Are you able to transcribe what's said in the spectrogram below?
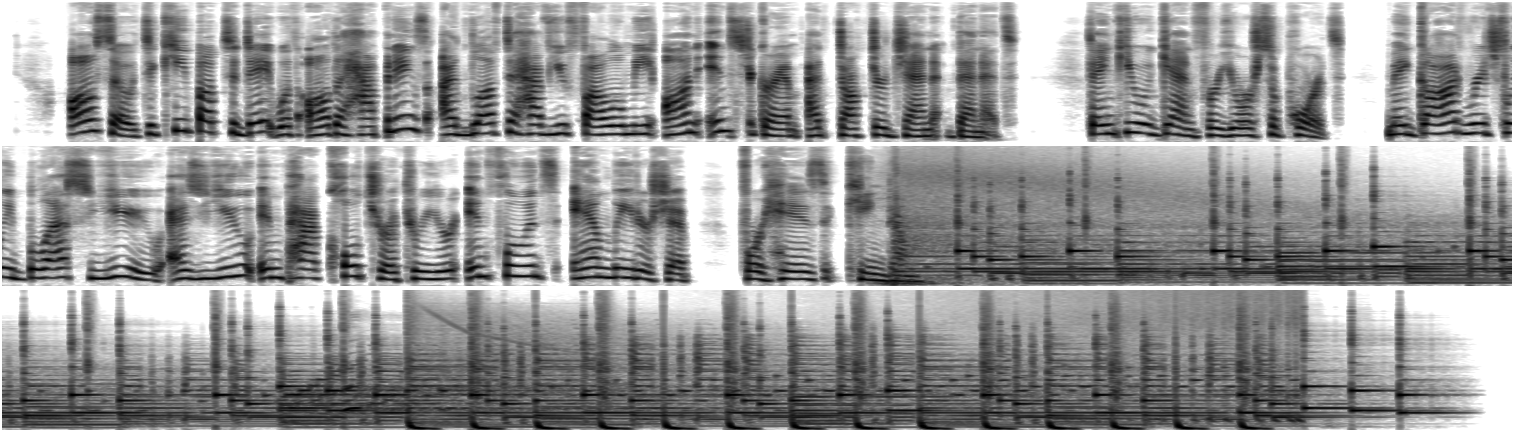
Also, to keep up to date with all the happenings, I'd love to have you follow me on Instagram at Dr. Jen Bennett. Thank you again for your support. May God richly bless you as you impact culture through your influence and leadership for his kingdom.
